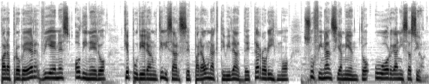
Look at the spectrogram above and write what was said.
para proveer bienes o dinero que pudieran utilizarse para una actividad de terrorismo, su financiamiento u organización.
